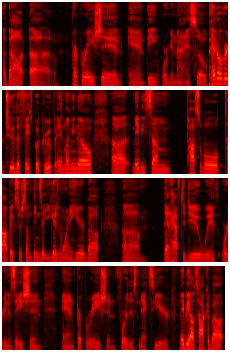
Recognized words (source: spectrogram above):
about uh, preparation and being organized. So head over to the Facebook group and let me know uh, maybe some possible topics or some things that you guys want to hear about um, that have to do with organization and preparation for this next year. Maybe I'll talk about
